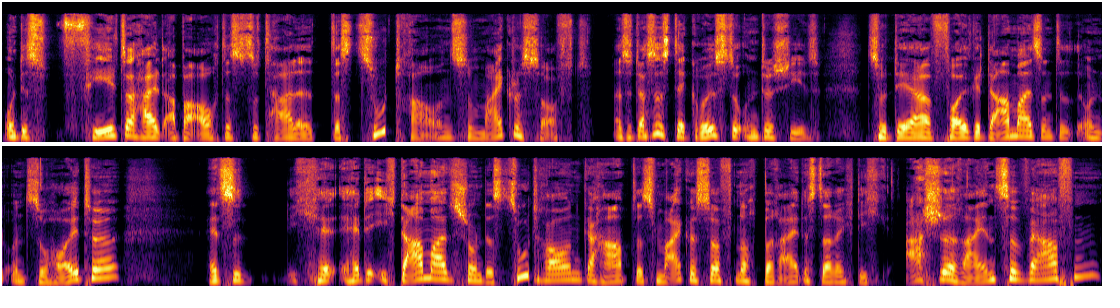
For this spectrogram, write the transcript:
Und es fehlte halt aber auch das totale, das Zutrauen zu Microsoft. Also das ist der größte Unterschied zu der Folge damals und, und, und zu heute. Hätte, ich, hätte ich damals schon das Zutrauen gehabt, dass Microsoft noch bereit ist, da richtig Asche reinzuwerfen,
